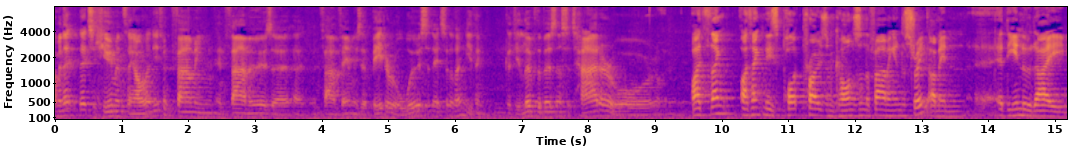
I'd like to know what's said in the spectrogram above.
I mean, that, that's a human thing. Do you think farming and farmers are, are, and farm families are better or worse at that sort of thing? Do you think because you live the business, it's harder, or I think I think there's pros and cons in the farming industry. I mean, uh, at the end of the day,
